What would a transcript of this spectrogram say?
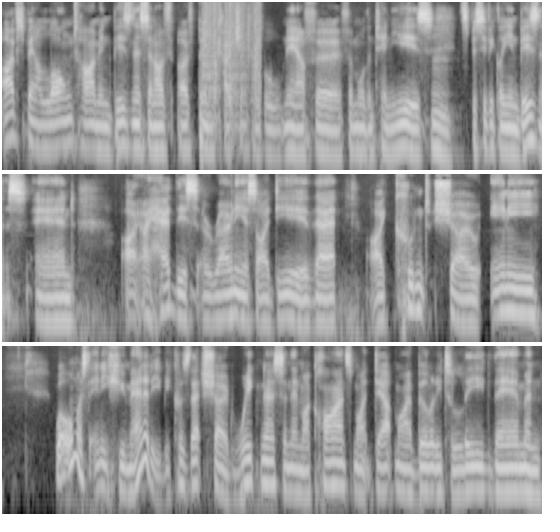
have spent a long time in business, and I've I've been coaching people now for, for more than ten years, mm. specifically in business. And I, I, had this erroneous idea that I couldn't show any, well, almost any humanity because that showed weakness, and then my clients might doubt my ability to lead them and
